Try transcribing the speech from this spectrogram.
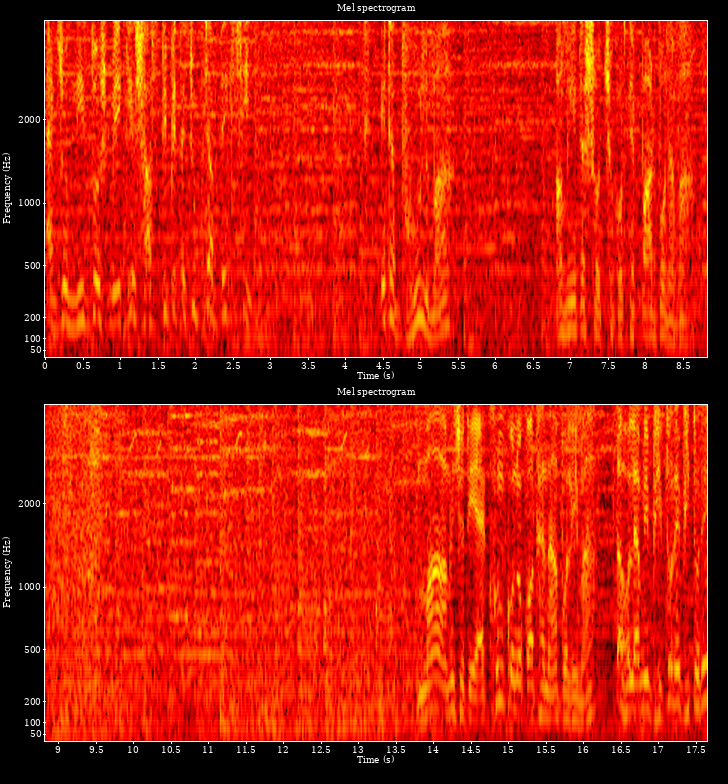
একজন নির্দোষ মেয়েকে শাস্তি পেতে চুপচাপ দেখছি? এটা ভুল, মা। আমি এটা সহ্য করতে পারব না, মা। মা, আমি যদি এখন কোনো কথা না বলি, মা তাহলে আমি ভিতরে ভিতরে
